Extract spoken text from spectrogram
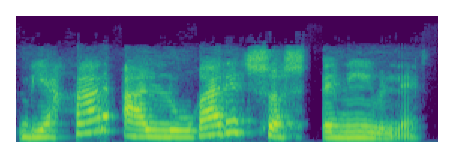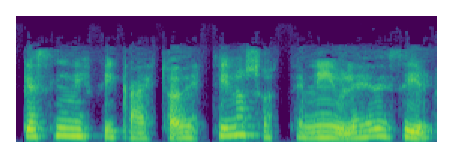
viajar a lugares sostenibles. ¿Qué significa esto? A destinos sostenibles, es decir,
